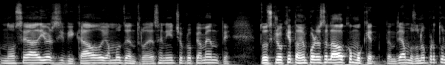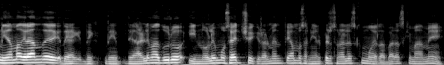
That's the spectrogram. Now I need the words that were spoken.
no se ha diversificado, digamos, dentro de ese nicho propiamente. Entonces creo que también por ese lado como que tendríamos una oportunidad más grande de, de, de, de darle más duro y no lo hemos hecho y que realmente, digamos, a nivel personal es como de las varas que más me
